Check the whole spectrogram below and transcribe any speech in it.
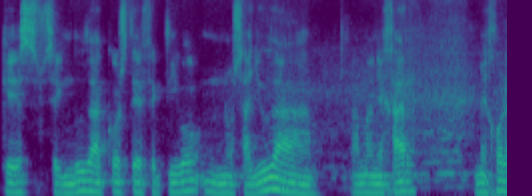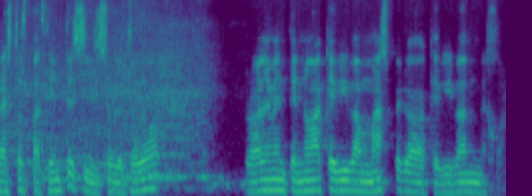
que es sin duda coste efectivo, nos ayuda a manejar mejor a estos pacientes y sobre todo, probablemente no a que vivan más, pero a que vivan mejor.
